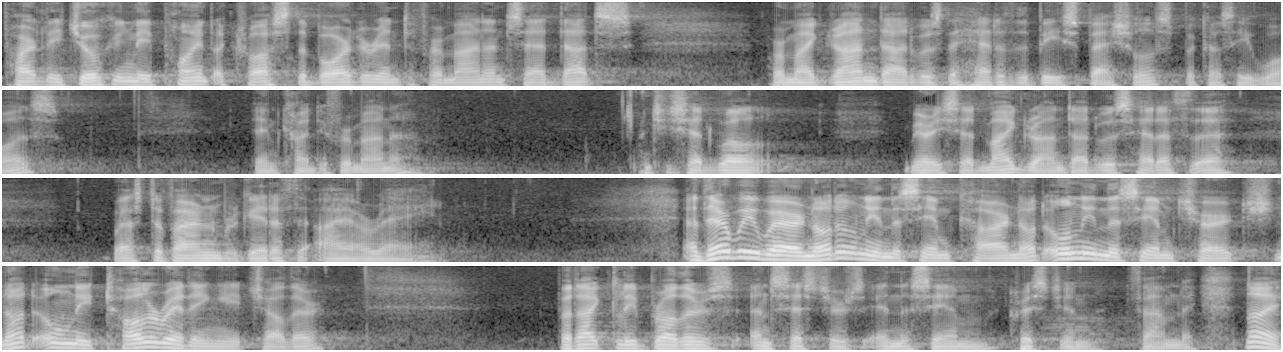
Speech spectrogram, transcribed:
partly jokingly, point across the border into Fermanagh and said, That's where my granddad was the head of the B specials, because he was in County Fermanagh. And she said, Well, Mary said, My granddad was head of the West of Ireland Brigade of the IRA. And there we were, not only in the same car, not only in the same church, not only tolerating each other, but actually brothers and sisters in the same Christian family. Now,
